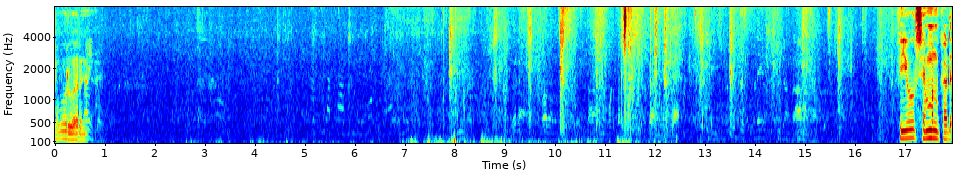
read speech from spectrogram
போர் வருங்க பியூர் செம்மண் காடு.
